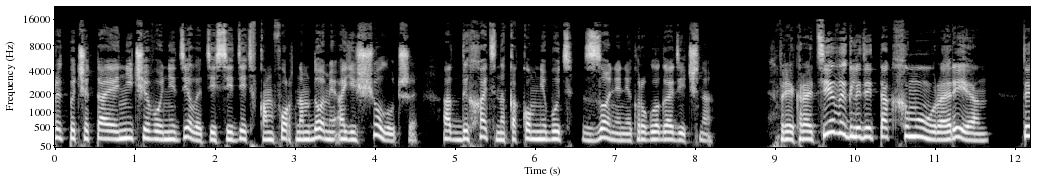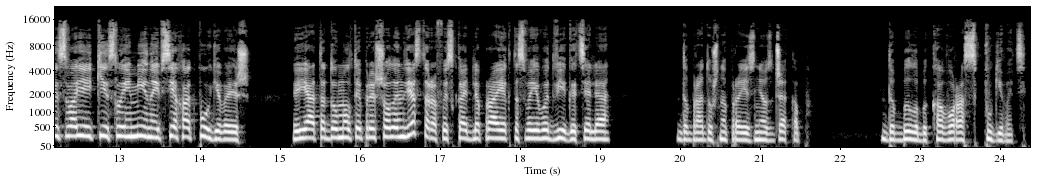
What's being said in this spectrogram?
предпочитая ничего не делать и сидеть в комфортном доме, а еще лучше — отдыхать на каком-нибудь зоне круглогодично. «Прекрати выглядеть так хмуро, Риан!» Ты своей кислой миной всех отпугиваешь. Я-то думал, ты пришел инвесторов искать для проекта своего двигателя», — добродушно произнес Джекоб. «Да было бы кого распугивать»,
